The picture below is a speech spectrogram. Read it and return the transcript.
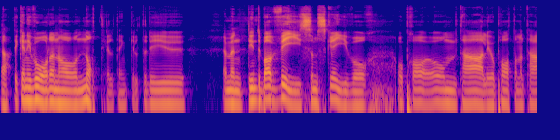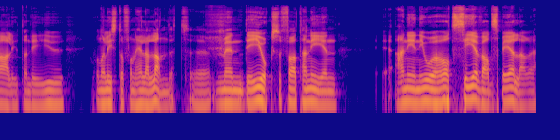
ja, vilka nivåer den har nått helt enkelt. Och det är ju ja, men, det är inte bara vi som skriver och om Tahali och pratar med Tahali utan det är ju journalister från hela landet. Uh, men det är ju också för att han är en han är en oerhört sevärd spelare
